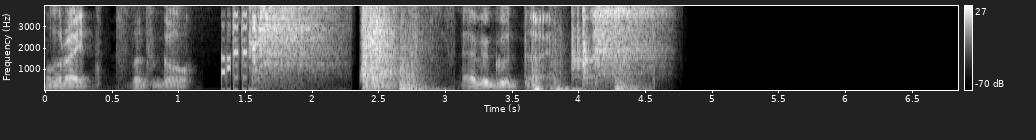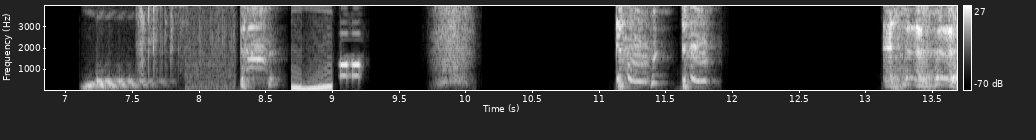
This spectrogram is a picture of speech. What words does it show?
Alright, let's go. Have a good time. Ahoy!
